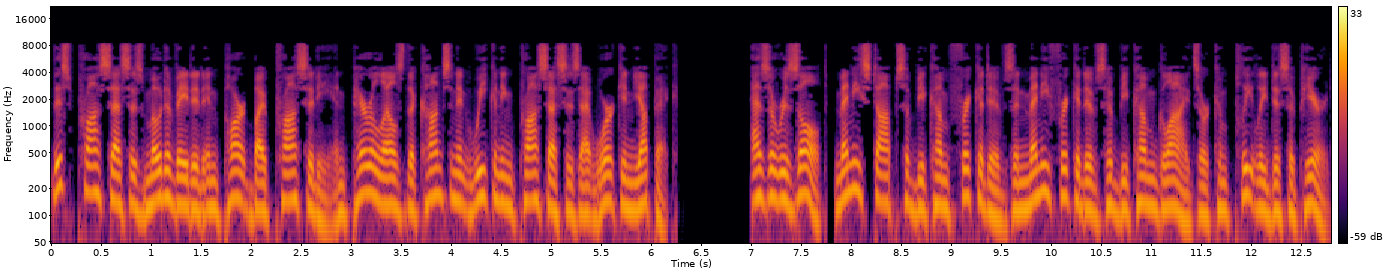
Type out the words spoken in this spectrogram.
This process is motivated in part by prosody and parallels the consonant weakening processes at work in Yupik. As a result, many stops have become fricatives and many fricatives have become glides or completely disappeared.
